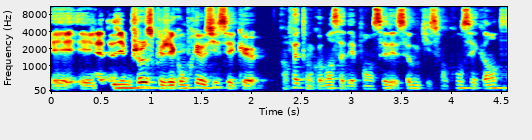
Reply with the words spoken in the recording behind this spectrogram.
Et, et, la deuxième chose que j'ai compris aussi, c'est que en fait, on commence à dépenser des sommes qui sont conséquentes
